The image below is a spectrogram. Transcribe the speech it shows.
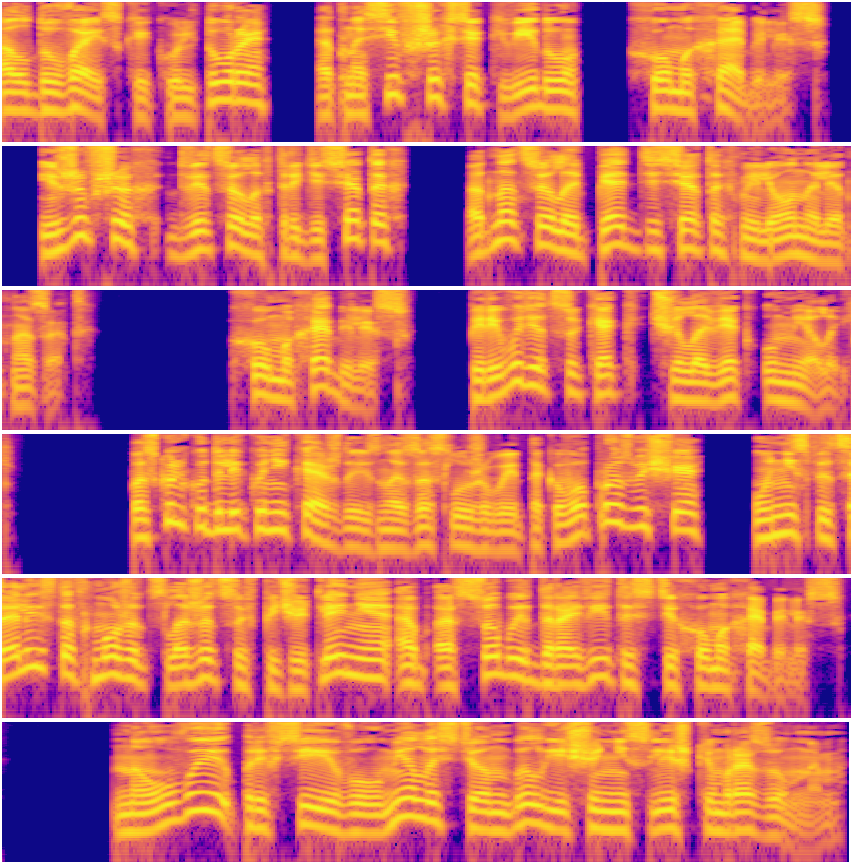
алдувайской культуры, относившихся к виду Homo habilis и живших 2,3-1,5 миллиона лет назад. Homo habilis переводится как «человек умелый». Поскольку далеко не каждый из нас заслуживает такого прозвища, у неспециалистов может сложиться впечатление об особой даровитости Homo habilis. Но, увы, при всей его умелости он был еще не слишком разумным.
